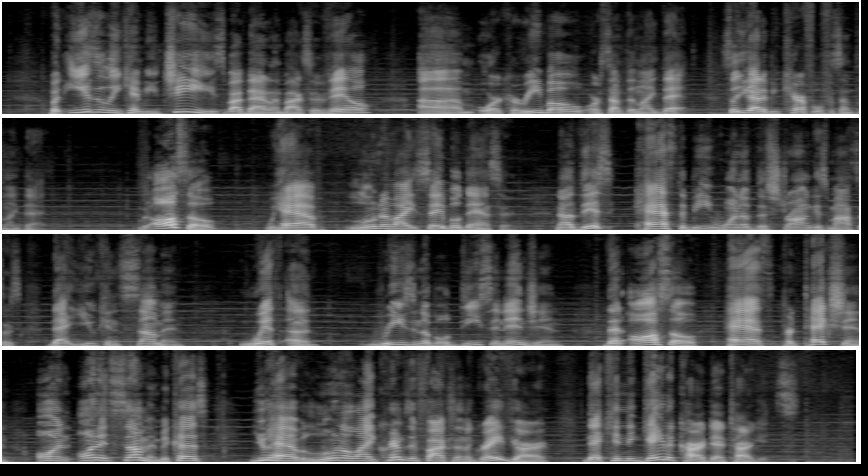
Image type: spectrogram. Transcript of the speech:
but easily can be cheesed by Battling Boxer Veil um, or Kuriboh or something like that. So you got to be careful for something like that. But also, we have Lunar Light Sabre Dancer. Now, this has to be one of the strongest monsters that you can summon with a reasonable, decent engine that also has protection on on its summon because you have Luna Light Crimson Fox in the graveyard that can negate a card that targets.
